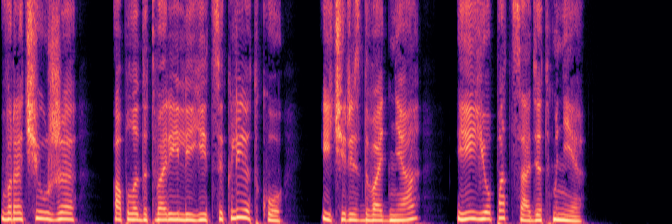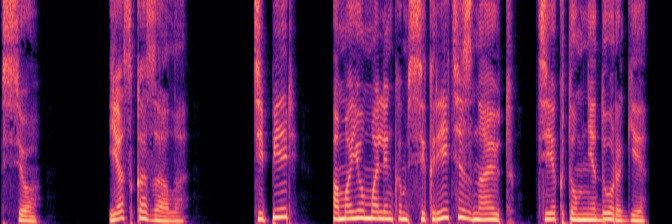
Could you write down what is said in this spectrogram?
Врачи уже оплодотворили яйцеклетку, и через два дня ее подсадят мне. Все. Я сказала. Теперь о моем маленьком секрете знают те, кто мне дороги.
